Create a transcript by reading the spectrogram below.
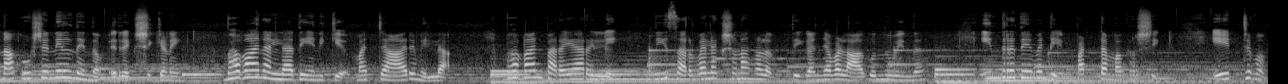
നഹുഷനിൽ നിന്നും രക്ഷിക്കണേ. ഭവാനല്ലാതെ എനിക്ക് മറ്റാരുമില്ല. ഭവാൻ പറയാറില്ലേ നീ സർവലക്ഷണങ്ങളും തികഞ്ഞവളാകുന്നുവെന്ന്? ഇന്ദ്രദേവന്റെ പട്ടമഹർഷി ഏറ്റവും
